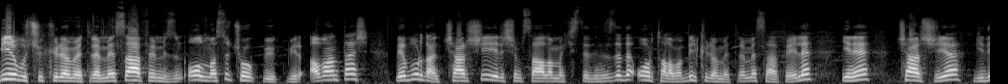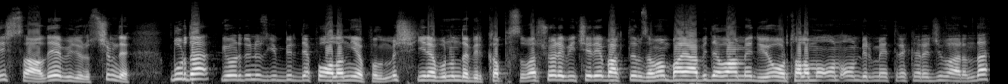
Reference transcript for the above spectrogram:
1,5 kilometre mesafemizin olması çok büyük bir avantaj. Ve buradan çarşıya erişim sağlamak istediğinizde de ortalama 1 kilometre mesafeyle yine çarşıya gidiş sağlayabiliyoruz. Şimdi burada gördüğünüz gibi bir depo alanı yapılmış. Yine bunun da bir kapısı var. Şöyle bir içeriye baktığım zaman bayağı bir devam ediyor. Ortalama 10-11 metrekare civarında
